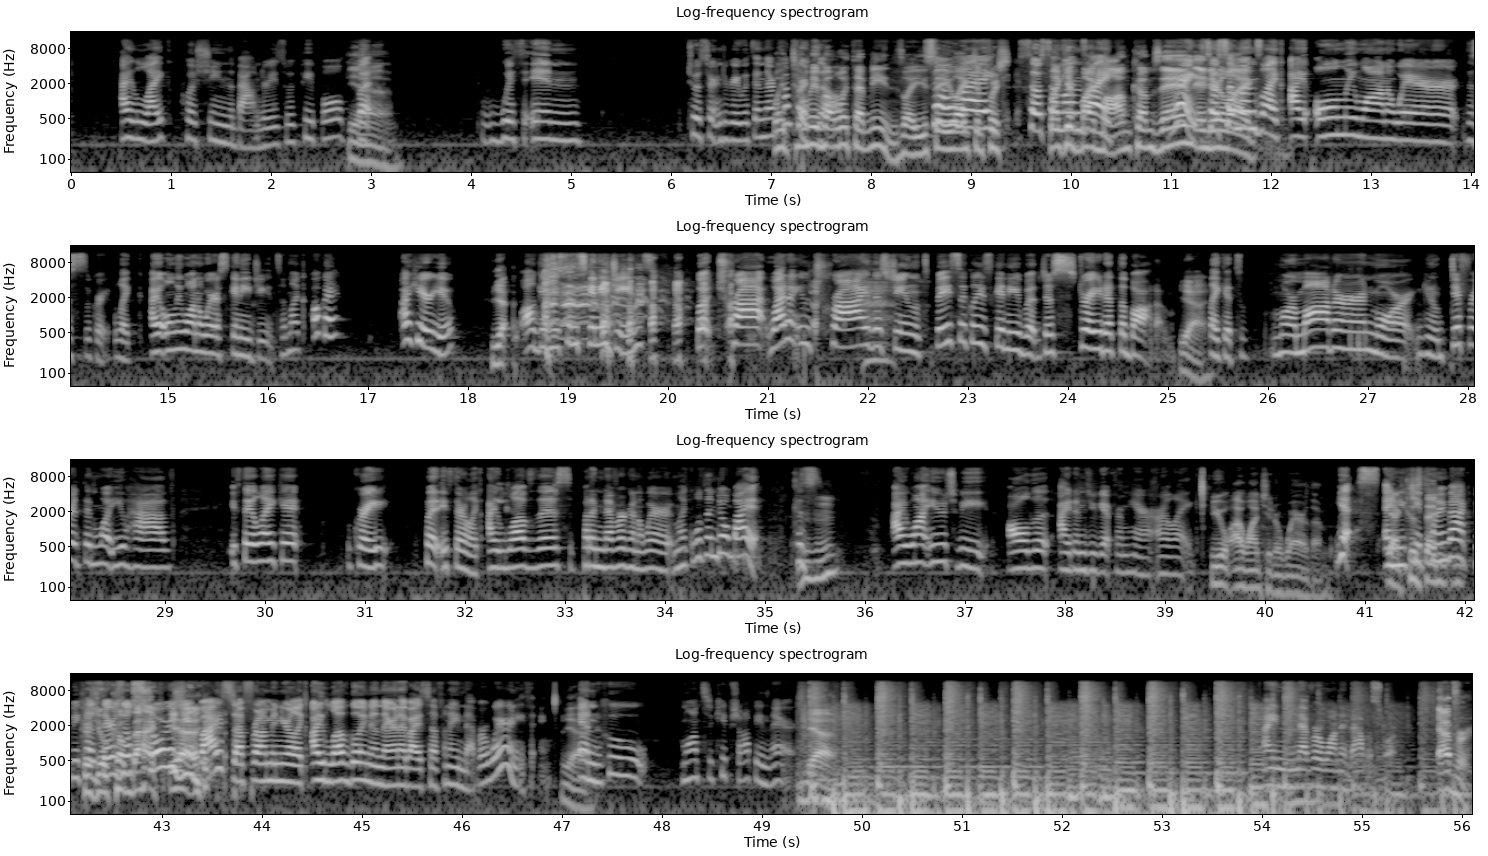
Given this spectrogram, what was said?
I like pushing the boundaries with people, Yeah. but within to a certain degree within their Wait, comfort tell me zone. about what that means. Like you say you like, to push. so like if my like- mom comes in right. and so you're someone's like, like, I only want to wear this is great. Like I only want to wear skinny jeans. I'm like, okay, I hear you. Yeah. I'll give you some skinny jeans, but try. Why don't you try this jean that's basically skinny but just straight at the bottom? Yeah. Like it's more modern, more you know, different than what you have. If they like it, great. But if they're like, I love this, but I'm never gonna wear it, I'm like, well then don't buy it, because Mm-hmm. I want you to be all the items you get from here are like You, I want you to wear them. Yes, and Yeah, you keep then- coming back because there's those back, stores yeah. you buy stuff from, and you're like, I love going in there and I buy stuff and I never wear anything. Yeah. And who wants to keep shopping there? Yeah. I never wanted to have a store. Ever.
